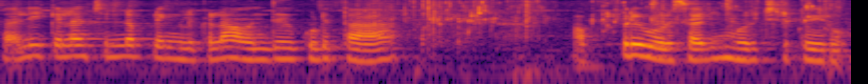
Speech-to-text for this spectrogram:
சளிக்கெல்லாம் சின்ன பிள்ளைங்களுக்கெல்லாம் வந்து கொடுத்தா அப்படி ஒரு சளி முறிச்சிட்டு போயிடும்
